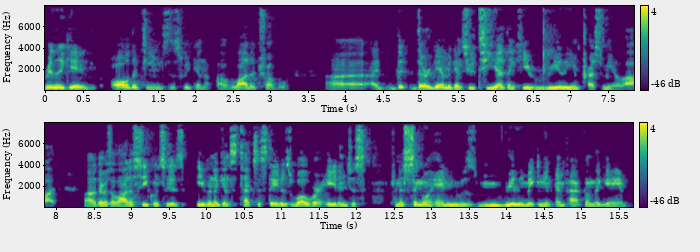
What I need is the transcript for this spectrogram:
really gave all the teams this weekend a lot of trouble. Uh, I, th- their game against UT, I think he really impressed me a lot. Uh, there was a lot of sequences, even against Texas State as well, where Hayden just kind of single handedly was really making an impact on the game.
